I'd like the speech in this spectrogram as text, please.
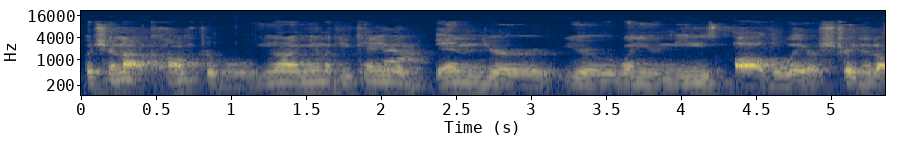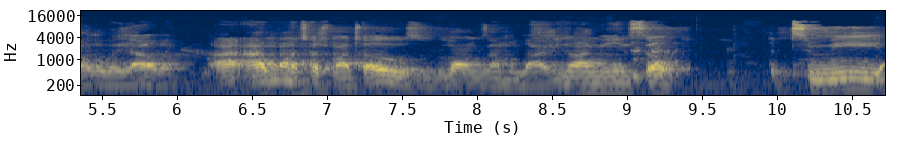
but you're not comfortable. You know what I mean? Like you can't even bend your your one of your knees all the way or straighten it all the way out. Like I, I want to touch my toes as long as I'm alive. You know what I mean? So to me,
